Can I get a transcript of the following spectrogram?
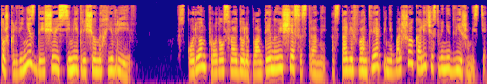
тоже кальвинист, да еще из семи крещенных евреев. Вскоре он продал свою долю Плантену и исчез из страны, оставив в Антверпене большое количество недвижимости,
